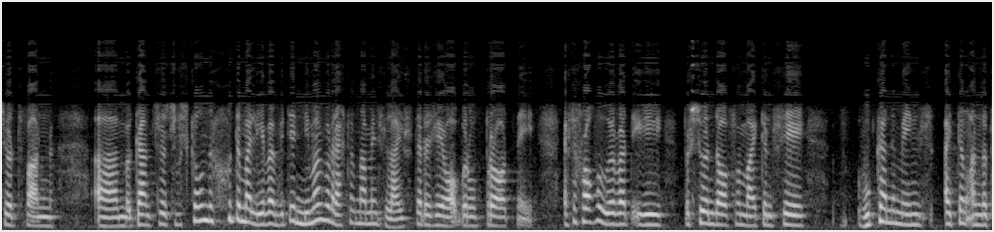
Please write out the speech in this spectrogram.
soort van ehm um, kan so verskillende goed in my lewe, weet jy, niemand wil regtig na mens luister as jy daaroor wil praat nie. Ek sou graag wil hoor wat u persoon daar vir my kan sê. Hoe kan 'n mens uiting aan dit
